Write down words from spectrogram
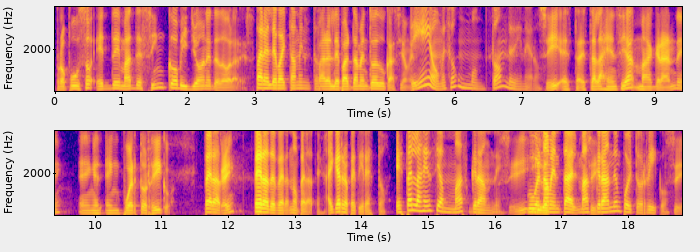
propuso, es de más de 5 billones de dólares Para el departamento. para el Departamento de Educación. Damn, eso es un montón de dinero. Sí, esta, esta es la agencia más grande en, en Puerto Rico. Espérate, ¿ok? espérate, espérate, no, espérate, hay que repetir esto. Esta es la agencia más grande, Sí, y lo- gubernamental, más sí. grande en Puerto Rico. Sí.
